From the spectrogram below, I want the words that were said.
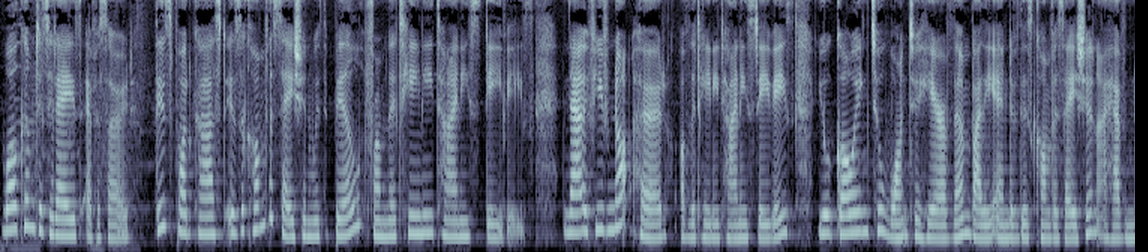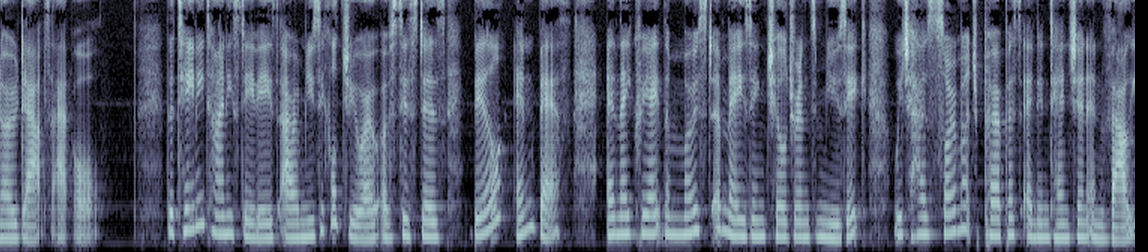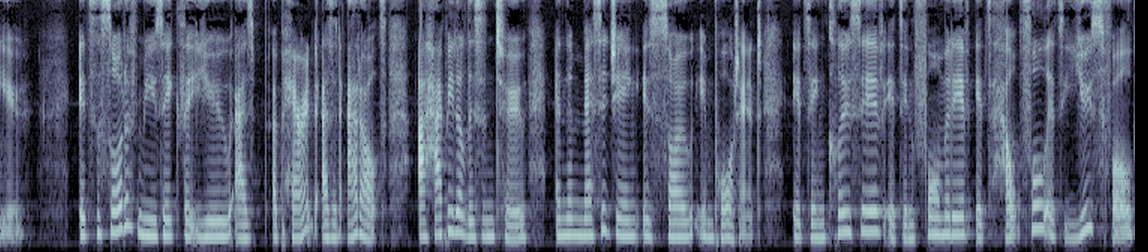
Welcome to today's episode. This podcast is a conversation with Byll from the Teeny Tiny Stevies. Now, if you've not heard of the Teeny Tiny Stevies, you're going to want to hear of them by the end of this conversation. I have no doubts at all. The Teeny Tiny Stevies are a musical duo of sisters Byll and Beth, and they create the most amazing children's music, which has so much purpose and intention and value. It's the sort of music that you, as a parent, as an adult, are happy to listen to, and the messaging is so important. It's inclusive, it's informative, it's helpful, it's useful,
